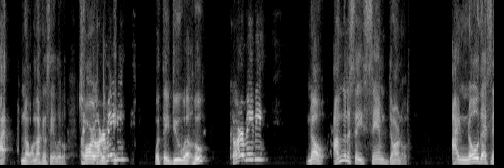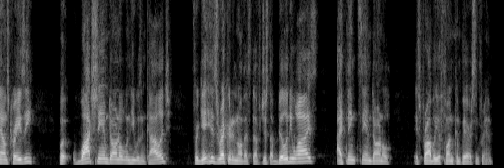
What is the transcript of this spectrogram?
I no, I'm not gonna say a little. As Like far Carr, as what they, maybe? what they do well, who? Carr maybe? No, I'm gonna say Sam Darnold. I know that sounds crazy, but watch Sam Darnold when he was in college. Forget his record and all that stuff. Just ability wise, I think Sam Darnold is probably a fun comparison for him.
